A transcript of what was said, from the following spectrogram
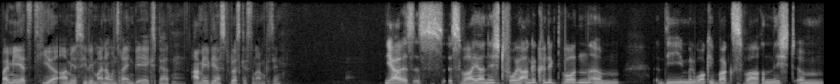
Bei mir jetzt hier Amir Selim, einer unserer NBA-Experten. Amir, wie hast du das gestern Abend gesehen? Ja, es, ist, es war ja nicht vorher angekündigt worden. Ähm, die Milwaukee Bucks waren nicht ähm,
